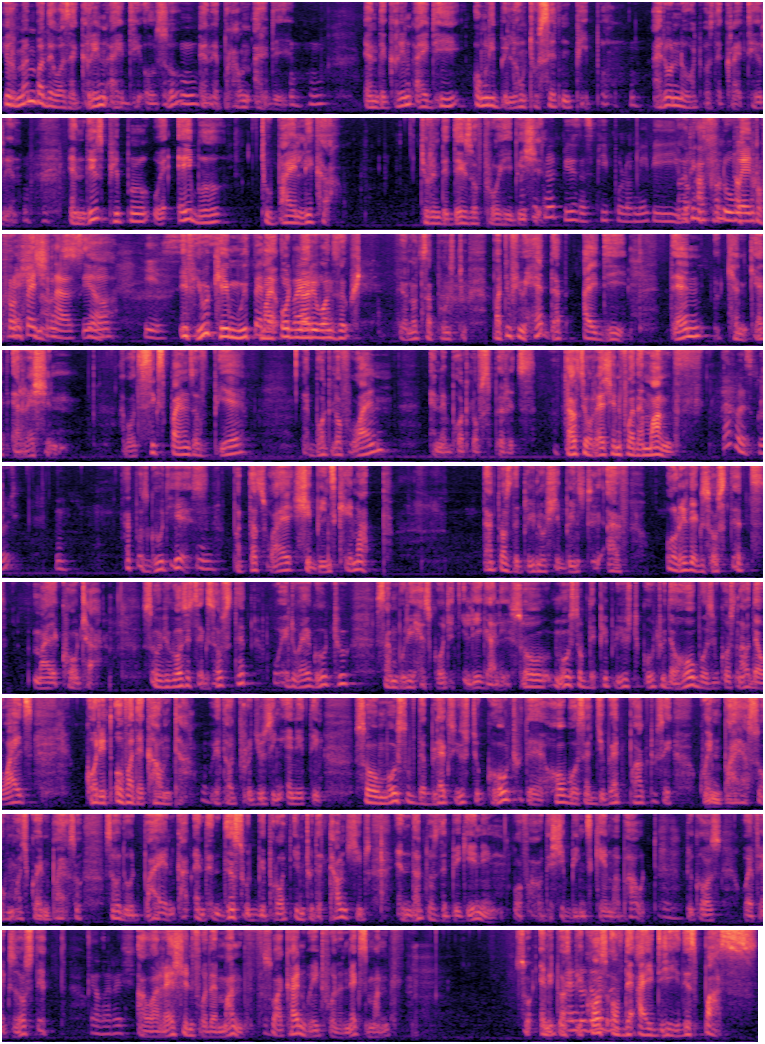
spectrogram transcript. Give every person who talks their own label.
Speaker 1: You remember there was a green ID also mm-hmm. and a brown ID. Mm-hmm. And the green ID only belonged to certain people. Mm-hmm. I don't know what was the criterion. And these people were able to buy liquor during the days of prohibition.
Speaker 2: It's not business people or maybe you know
Speaker 1: pro-
Speaker 2: affluent professionals,
Speaker 1: professionals,
Speaker 2: you
Speaker 1: yeah.
Speaker 2: know. Yes.
Speaker 1: If you came with
Speaker 2: People
Speaker 1: my ordinary ones, you're not supposed to. But if you had that ID, then you can get a ration about six pints of beer, a bottle of wine, and a bottle of spirits. That's your ration for the month.
Speaker 2: That was good. Mm.
Speaker 1: That was good, yes. Mm. But that's why Shebeens came up. That was the beginning of Shebeens. to- I've already exhausted my quota. So because it's exhausted, where do I go to? Somebody has got it illegally. So most of the people used to go to the hobos because now the whites got it over the counter without producing anything. So most of the blacks used to go to the hobos at Joubert Park to say, go and buy us so much, go and buy us so. So they would buy and come, and then this would be brought into the townships, and that was the beginning of how the shebeens came about, mm. because we've exhausted
Speaker 2: Our ration.
Speaker 1: our ration for the month, so I can't wait for the next month. So, and it was
Speaker 2: And
Speaker 1: because of the ID, this pass.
